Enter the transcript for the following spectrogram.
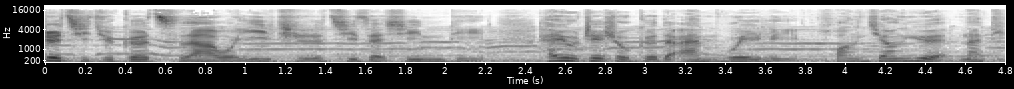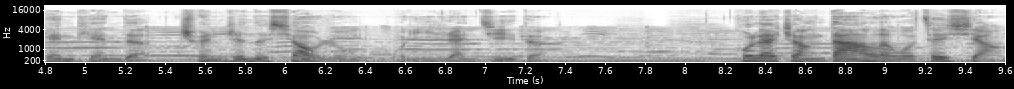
这几句歌词啊，我一直记在心底。还有这首歌的 MV 里，黄江月那甜甜的、纯真的笑容，我依然记得。后来长大了，我在想，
